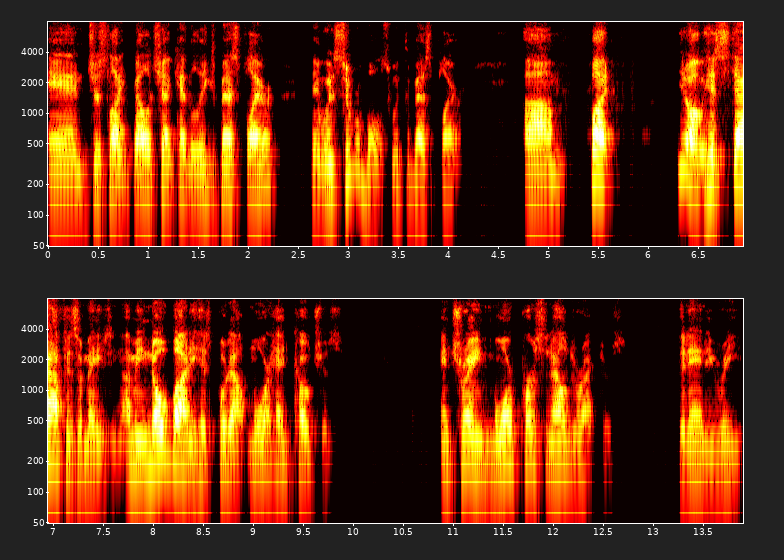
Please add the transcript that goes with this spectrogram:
And just like Belichick had the league's best player, they win Super Bowls with the best player. Um, but you know, his staff is amazing. I mean, nobody has put out more head coaches and trained more personnel directors than Andy Reid.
